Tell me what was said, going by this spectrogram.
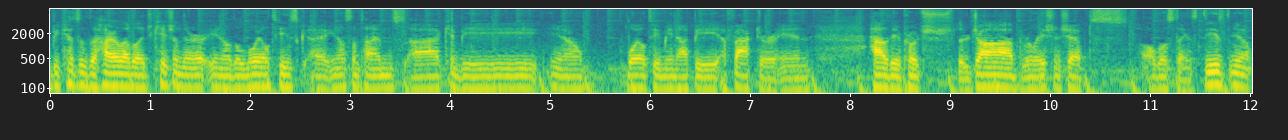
because of the higher level education, there you know the loyalties uh, you know sometimes uh, can be you know loyalty may not be a factor in how they approach their job, relationships, all those things. These you know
